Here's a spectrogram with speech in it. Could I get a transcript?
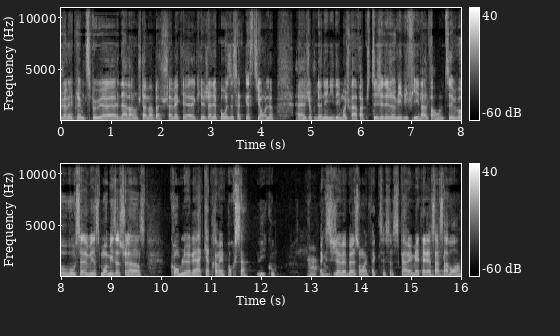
j'avais pris un petit peu euh, d'avance justement parce que je savais que, que j'allais poser cette question-là. Euh, je vais vous donner une idée. Moi, je ferai affaire, puis tu sais, j'ai déjà vérifié dans le fond, tu sais, vos, vos services, moi, mes assurances combleraient à 80% des coûts. Ah, Fait que si j'avais besoin, fait que, c'est quand même intéressant à savoir.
